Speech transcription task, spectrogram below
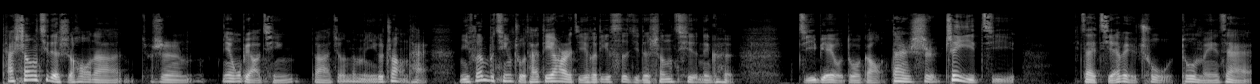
他生气的时候呢，就是面无表情，对吧？就那么一个状态，你分不清楚他第二集和第四集的生气的那个 级别有多高。但是这一集在结尾处，杜梅在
